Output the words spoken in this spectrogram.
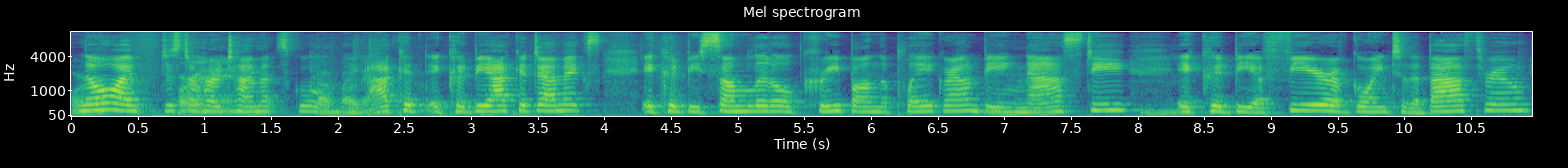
Or, no, I'm just a hard time at school. Like I could, it could be academics. It could be some little creep on the playground being mm-hmm. nasty. Mm-hmm. It could be a fear of going to the bathroom.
